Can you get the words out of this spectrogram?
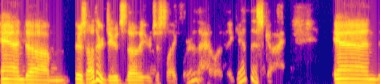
And um, there's other dudes though that you're just like, where the hell are they getting this guy? And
